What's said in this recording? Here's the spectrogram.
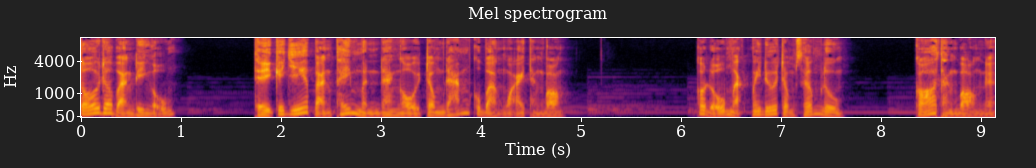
Tối đó bạn đi ngủ, Thì cái día bạn thấy mình đang ngồi trong đám của bà ngoại thằng Bòn. Có đủ mặt mấy đứa trong xóm luôn, có thằng Bòn nữa.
